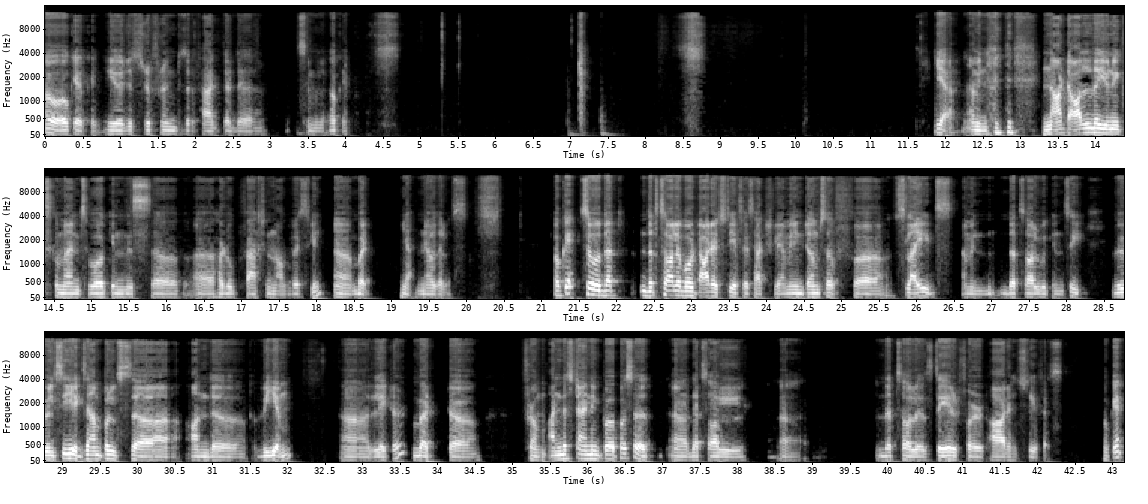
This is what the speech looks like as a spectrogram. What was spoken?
Oh, okay, okay. You're just referring to the fact that they're similar. Okay. Yeah, I mean, not all the Unix commands work in this uh, uh, Hadoop fashion, obviously, uh, but yeah, nevertheless. Okay, so that that's all about RHDFS actually. I mean, in terms of uh, slides, I mean, that's all we can see. We will see examples uh, on the VM uh, later, but uh, from understanding purposes, uh, that's all. Uh, that's all is there for RHDFS. Okay.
